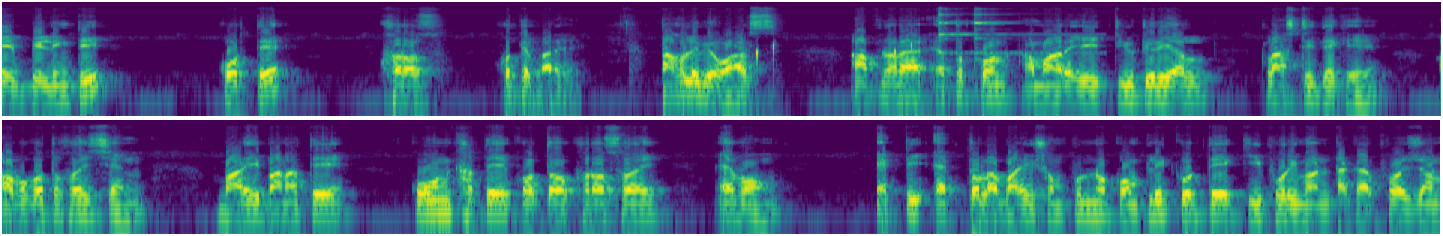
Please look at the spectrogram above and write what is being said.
এই বিল্ডিংটি করতে খরচ হতে পারে। তাহলে ভিওয়ার্স আপনারা এতক্ষণ আমার এই টিউটোরিয়াল ক্লাসটি দেখে অবগত হয়েছেন, বাড়ি বানাতে কোন খাতে কত খরচ হয় এবং একটি একতলা বাড়ি সম্পূর্ণ কমপ্লিট করতে কি পরিমাণ টাকার প্রয়োজন,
